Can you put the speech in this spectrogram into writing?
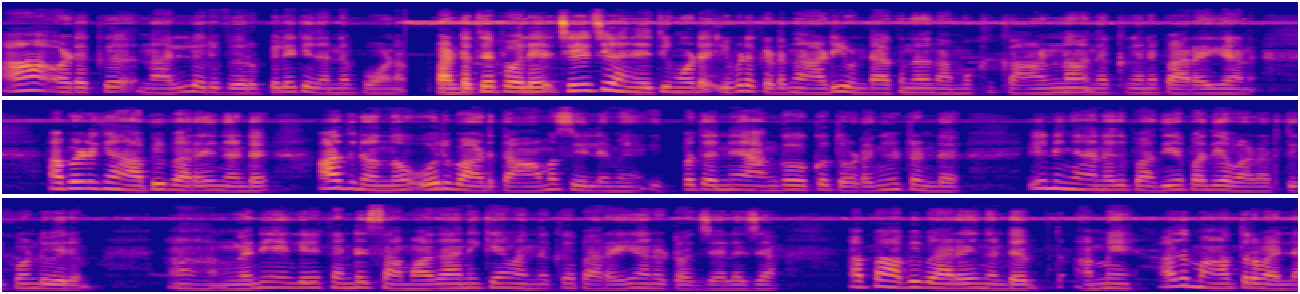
ആ ഇടയ്ക്ക് നല്ലൊരു വെറുപ്പിലേക്ക് തന്നെ പോകണം പണ്ടത്തെ പോലെ ചേച്ചി അനിയത്തിയും കൂടെ ഇവിടെ കിടന്ന് അടി ഉണ്ടാക്കുന്നത് നമുക്ക് കാണണം എന്നൊക്കെ ഇങ്ങനെ പറയുകയാണ്. അപ്പോഴേക്കും ആബി പറയുന്നുണ്ട് അതിനൊന്നും ഒരുപാട് താമസമില്ലമേ ഇപ്പം തന്നെ അംഗമൊക്കെ തുടങ്ങിയിട്ടുണ്ട്. ഇനി ഞാനത് പതിയെ പതിയെ വളർത്തിക്കൊണ്ട് വരും. ആ അങ്ങനെയെങ്കിലും കണ്ട് സമാധാനിക്കാം എന്നൊക്കെ പറയുകയാണ് കേട്ടോ ജലജ. അപ്പോൾ ആബി പറയുന്നുണ്ട് അമ്മേ അത് മാത്രമല്ല.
